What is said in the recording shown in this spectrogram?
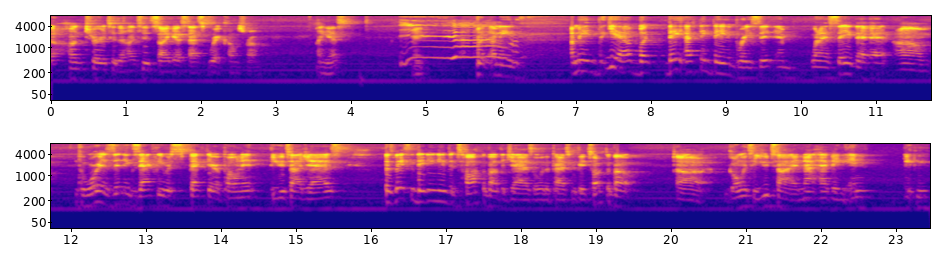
the hunter to the hunted. So I guess that's where it comes from. I guess. Yeah. But I mean, I mean, yeah, but they. I think they embrace it, and when I say that, um, the Warriors didn't exactly respect their opponent, the Utah Jazz, because basically they didn't even talk about the Jazz over the past week. They talked about uh, going to Utah and not having anything.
